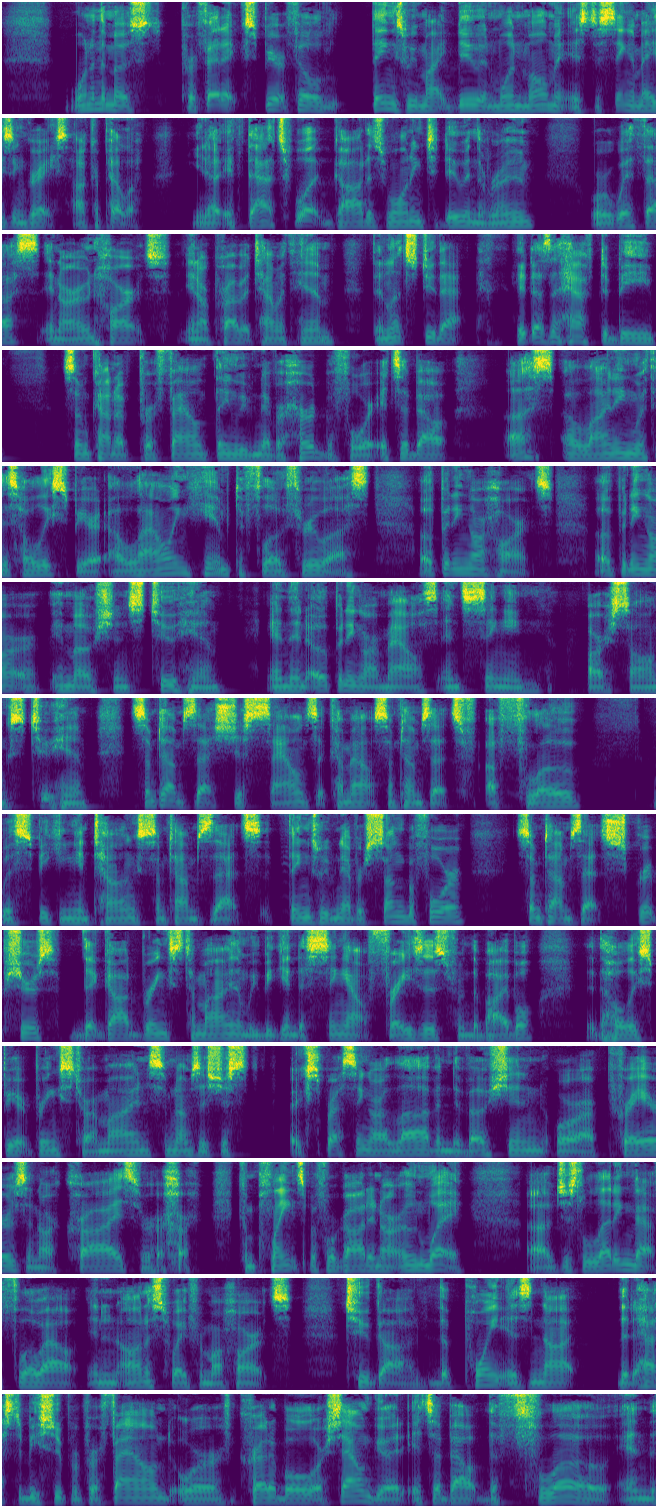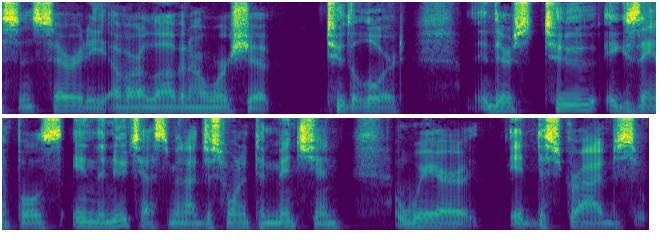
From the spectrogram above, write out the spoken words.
One of the most prophetic spirit filled things we might do in one moment is to sing Amazing Grace a cappella. You know, if that's what God is wanting to do in the room or with us in our own hearts, in our private time with Him, then let's do that. It doesn't have to be some kind of profound thing we've never heard before. It's about us aligning with His Holy Spirit, allowing Him to flow through us, opening our hearts, opening our emotions to Him, and then opening our mouths and singing our songs to him. Sometimes that's just sounds that come out. Sometimes that's a flow with speaking in tongues. Sometimes that's things we've never sung before. Sometimes that's scriptures that God brings to mind and we begin to sing out phrases from the Bible that the Holy Spirit brings to our mind. Sometimes it's just expressing our love and devotion or our prayers and our cries or our complaints before God in our own way. Uh, just letting that flow out in an honest way from our hearts to God. The point is not that it has to be super profound or credible or sound good. It's about the flow and the sincerity of our love and our worship to the Lord. There's two examples in the New Testament I just wanted to mention where it describes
